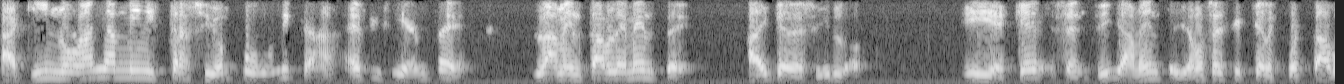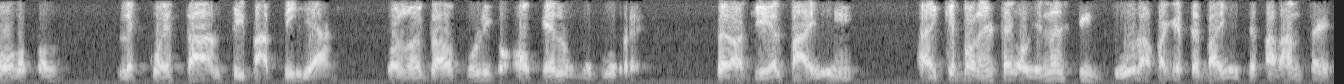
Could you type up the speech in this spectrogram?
Aquí no hay administración pública eficiente. Lamentablemente, hay que decirlo. Y es que sencillamente, yo no sé si es que les cuesta voto, les cuesta antipatía con los empleados públicos o qué es lo que ocurre. Pero aquí el país, hay que poner este gobierno en cintura para que este país esté para adelante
